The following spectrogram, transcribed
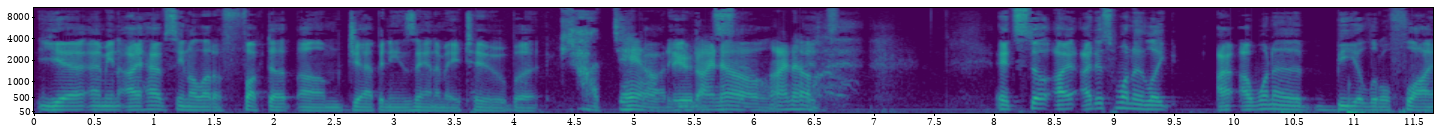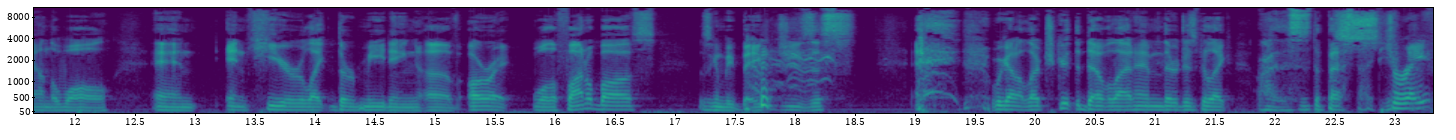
Yeah, I mean I have seen a lot of fucked up um, Japanese anime too, but god damn, God, dude. I know, still, I know. It's, it's still I, I just want to like I, I want to be a little fly on the wall and and hear like their meeting of all right, well the final boss is gonna be baby Jesus. we gotta electrocute the devil at him. They'll just be like, all right, this is the best idea. Straight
